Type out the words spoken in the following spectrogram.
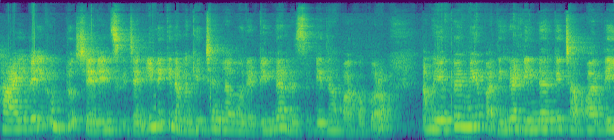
Hi welcome to Shereen's kitchen இன்னைக்கு நம்ம கிச்சனில் ஒரு டின்னர் ரெசிபி தான் பார்க்க போகிறோம் நம்ம எப்பயுமே பார்த்தீங்கன்னா டின்னருக்கு சப்பாத்தி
